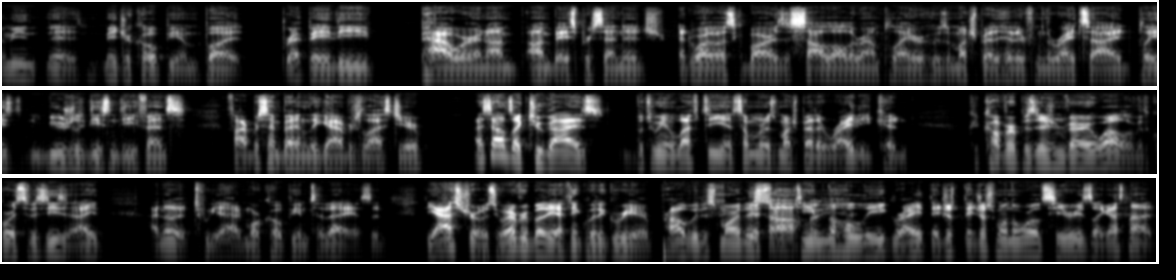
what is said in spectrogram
I mean, uh, major copium, but Brett Baty power and on on base percentage. Eduardo Escobar is a solid all around player who's a much better hitter from the right side. Plays usually decent defense. Five percent better than league average last year. That sounds like two guys between a lefty and someone who's much better righty could could cover a position very well over the course of a season. I I know the tweet I had more copium today. Is that the Astros, who everybody I think would agree are probably the smartest oh, team in the whole league, right? They just they just won the World Series. Like that's not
